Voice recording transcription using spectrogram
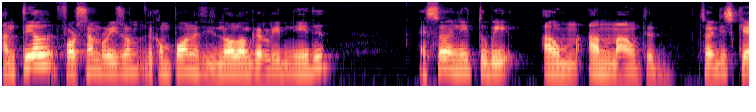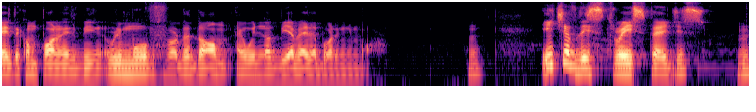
Until, for some reason, the component is no longer needed, and so it needs to be um, unmounted. So in this case, the component is being removed from the DOM and will not be available anymore. Hmm? Each of these three stages hmm,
